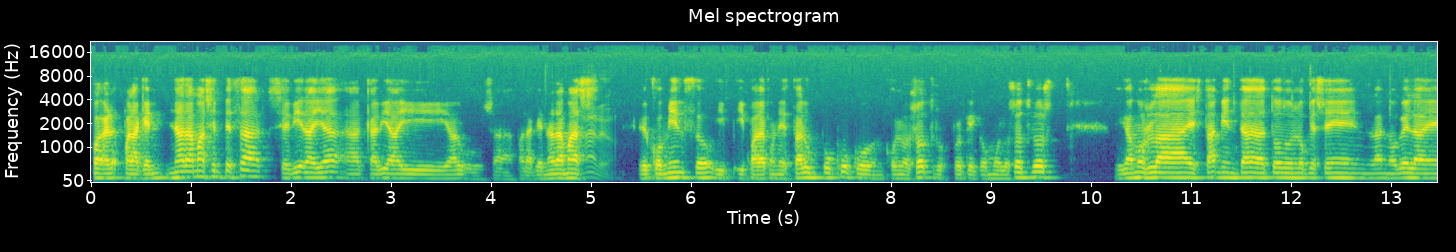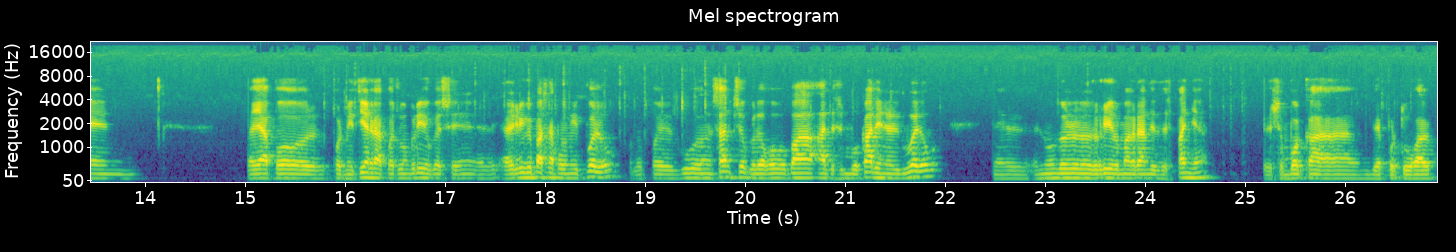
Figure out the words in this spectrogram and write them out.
para, que nada más empezar se viera ya que había ahí algo, o sea, para que nada más el comienzo y, para conectar un poco con, los otros, porque como los otros, digamos, la, está ambientada todo en lo que es en la novela en allá por, por mi tierra, por un río que es el, río que pasa por mi pueblo, por, el Duero en Sancho, que luego va a desembocar en el Duero, en, uno de los ríos más grandes de España, que desemboca de Portugal,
